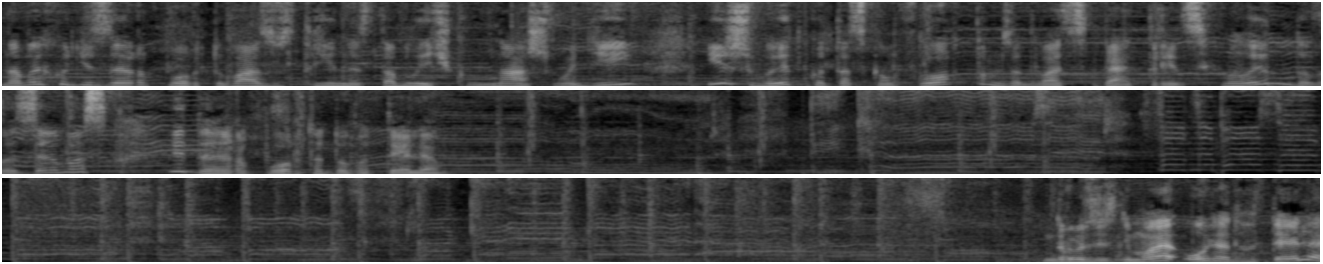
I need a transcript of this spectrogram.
На виході з аеропорту вас зустріне з табличкою Наш водій і швидко та з комфортом за 25-30 хвилин довезе вас від аеропорту до готеля. Друзі, знімаю огляд готеля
